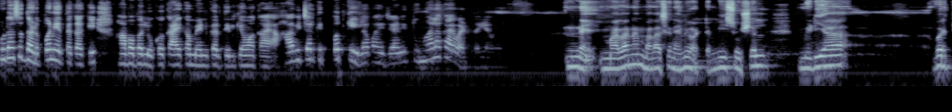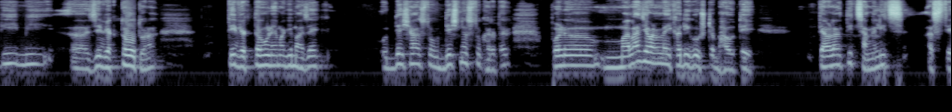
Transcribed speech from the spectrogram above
कुठं असं दडपण येतं का की हा बाबा लोक काय कमेंट करतील किंवा काय? हा विचार कितपत केला पाहिजे आणि तुम्हाला काय वाटतं यावर? नाही मला ना मला असं नेहमी वाटतं मी सोशल मीडियावरती मी जे व्यक्त होतो ना ते व्यक्त होण्यामागे माझा एक उद्देश हा असतो उद्देश नसतो खरं तर. पण मला मला ज्यावेळेला एखादी गोष्ट भावते त्यावेळेला ती चांगलीच असते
